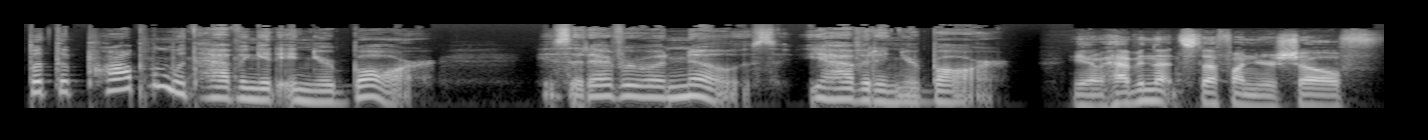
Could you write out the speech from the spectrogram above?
But the problem with having it in your bar is that everyone knows you have it in your bar. You know, having that stuff on your shelf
